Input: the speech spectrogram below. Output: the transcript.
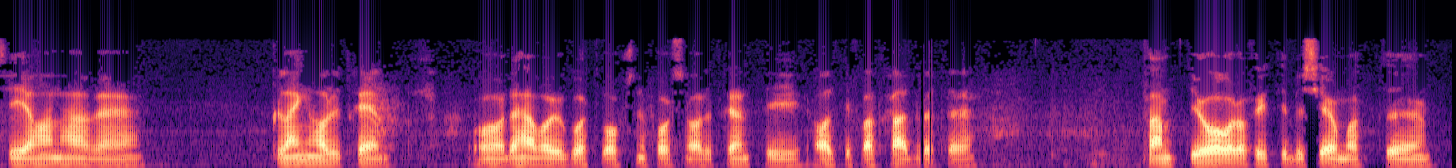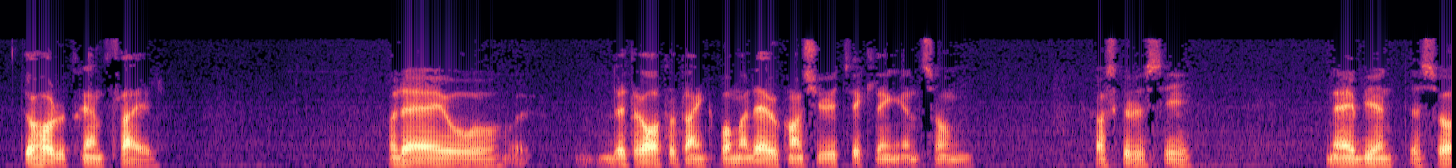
sier han her eh, Hvor lenge har du trent? Og det her var jo godt voksne folk som hadde trent i alt fra 30 til 50 år, og da fikk de beskjed om at uh, da har du trent feil. Og det er jo litt rart å tenke på, men det er jo kanskje utviklingen som Hva skal du si Når jeg begynte, så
